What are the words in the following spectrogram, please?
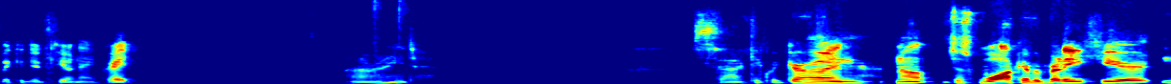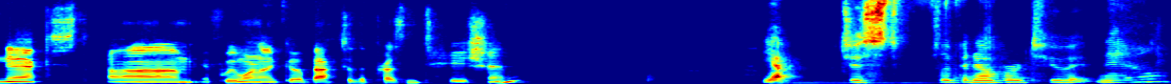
we can do Q and A. Great. All right. So I think we're going, and I'll just walk everybody here next. Um, if we want to go back to the presentation. Yep, just flipping over to it now.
